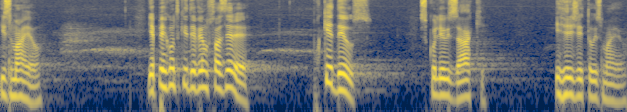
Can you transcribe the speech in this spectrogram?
Ismael. E a pergunta que devemos fazer é: por que Deus escolheu Isaac e rejeitou Ismael?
